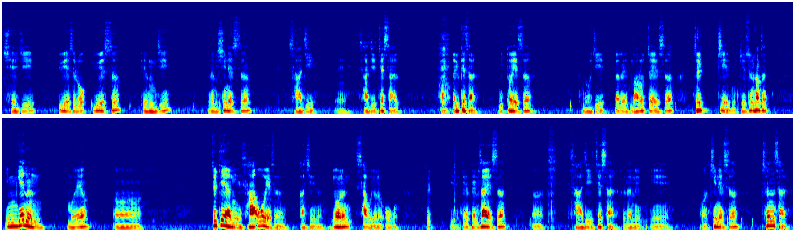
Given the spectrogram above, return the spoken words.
쇠지, 유에서 록, 유에서 병지, 그 다음에 신에서 사지, 예, 사지 제살. 아, 육해살. 미토에서 묘지? 그다음에 마로자에서 절지 개수는 항상 임계는 뭐예요? 어 절태양이 4, 5에서 같이 있는. 요는 4고 요는 5고. 절지 그다음 뱀사에서 어 사지 제살. 그다음에 예, 어, 진에서 천살.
